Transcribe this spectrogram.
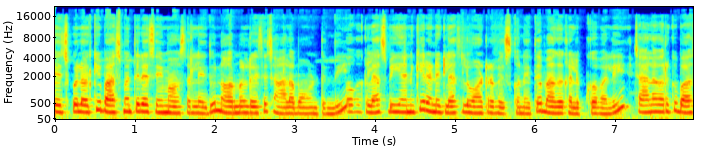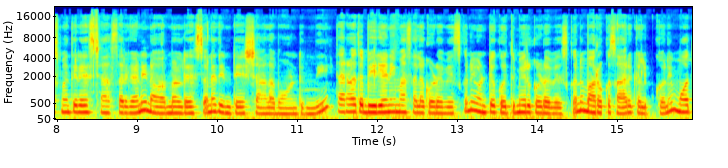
వెజ్ పులావ్కి బాస్మతి రైస్ ఏం అవసరం లేదు. నార్మల్ రైస్ చాలా బాగుంటుంది. ఒక గ్లాస్ బియ్యానికి రెండు గ్లాసులు వాటర్ వేసుకొని అయితే బాగా కలుపుకోవాలి. చాలా వరకు బాస్మతి రైస్ చేస్తారు కానీ నార్మల్ రైస్తోనే దీని టేస్ట్ చాలా బాగుంటుంది. తర్వాత బిర్యానీ మసాలా కూడా వేసుకొని ఉంటే కొత్తిమీర కూడా వేసుకొని మరొకసారి కలుపుకొని మూత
